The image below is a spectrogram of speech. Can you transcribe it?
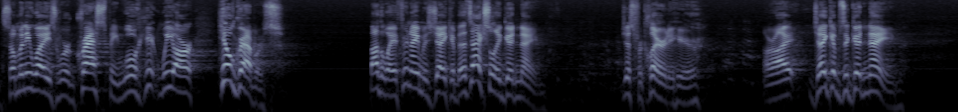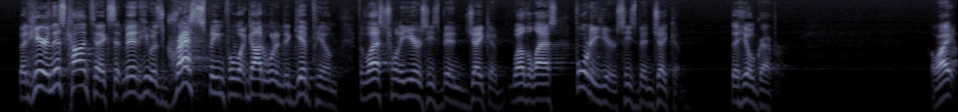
In so many ways, we're grasping. We're, we are hill grabbers. By the way, if your name is Jacob, that's actually a good name, just for clarity here. All right? Jacob's a good name. But here in this context, it meant he was grasping for what God wanted to give him. For the last 20 years, he's been Jacob. Well, the last 40 years, he's been Jacob, the hill grabber. All right,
